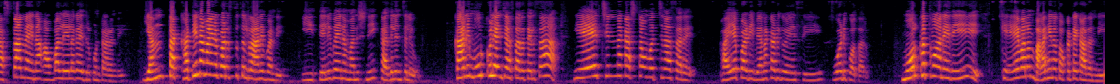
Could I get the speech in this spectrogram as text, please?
కష్టాన్నైనా అవ్వలేలగా ఎదుర్కొంటాడండి. ఎంత కఠినమైన పరిస్థితులు రానివ్వండి. ఈ తెలివైన మనిషిని కదిలించలేవు. కానీ మూర్ఖులు ఏం చేస్తారో తెలుసా? ఏ చిన్న కష్టం వచ్చినా సరే భయపడి వెనకడుగు వేసి ఓడిపోతారు. మూర్ఖత్వం అనేది కేవలం బలహీనత ఒక్కటే కాదండి.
